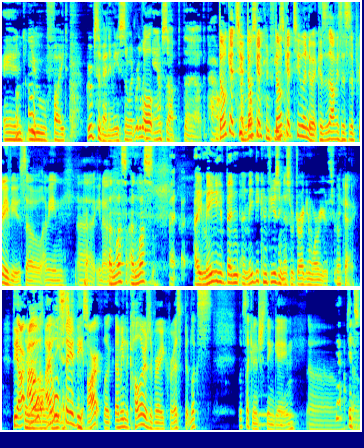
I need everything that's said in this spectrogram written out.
and Oh, cool. you fight groups of enemies so it really Well, amps up the the power Don't get too Unless don't get confusing- don't get too into it because obviously this is a preview. So I mean, uh, you know, unless unless I, I may have been I may be confusing this with Dragon Warrior 3 Okay. The art, I will, I will NES say the art look. I mean, the colors are very crisp. It looks looks like an interesting game. Um, yeah so- it's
